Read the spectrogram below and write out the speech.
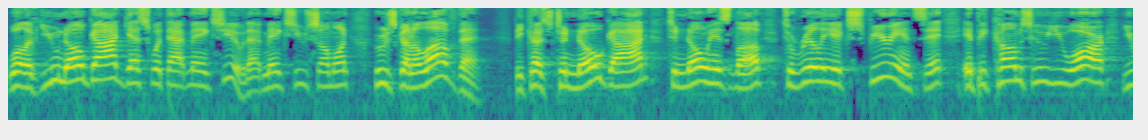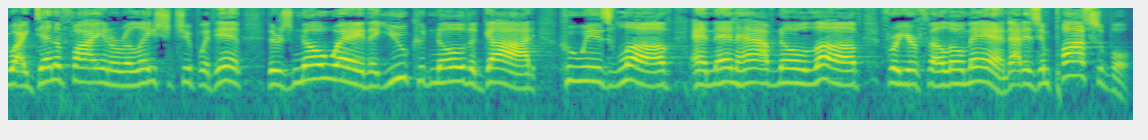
well, if you know God, guess what that makes you? That makes you someone who's going to love then. Because to know God, to know His love, to really experience it, it becomes who you are. You identify in a relationship with Him. There's no way that you could know the God who is love and then have no love for your fellow man. That is impossible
